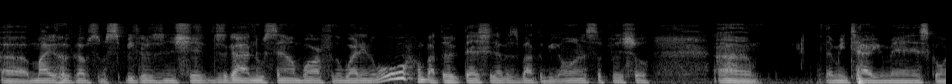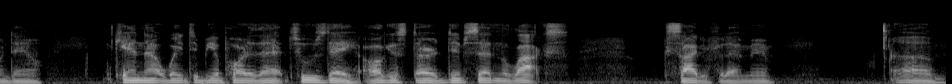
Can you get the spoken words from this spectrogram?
Uh, might hook up some speakers and shit. Just got a new sound bar for the wedding. Ooh, I'm about to hook that shit up. It's about to be on. It's official. Um, let me tell you, man, it's going down. Cannot wait to be a part of that Tuesday, August 3rd. Dipset and the LOX. Excited for that, man. Um,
